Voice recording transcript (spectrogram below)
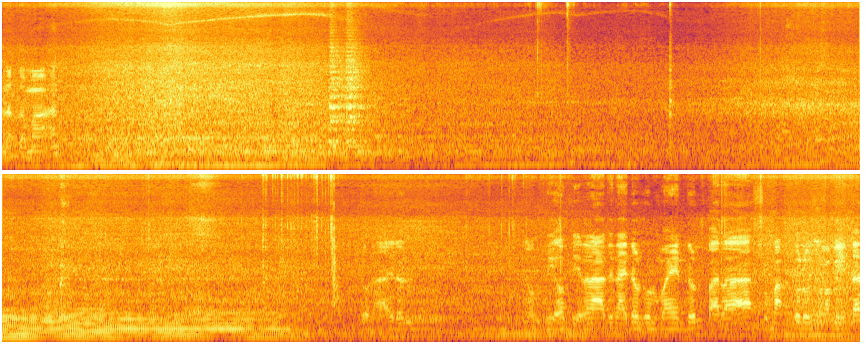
natamaan. Ito na idol. Unti-unti na natin idol hulmahin doon para sumakto doon sa kabitan.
